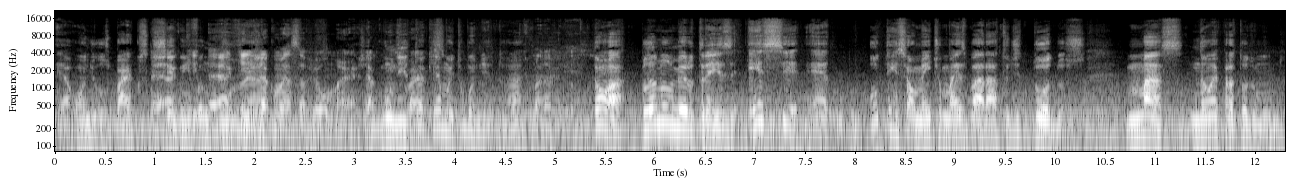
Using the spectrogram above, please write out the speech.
é onde os barcos que É, chegam aqui, em Vancouver. é, aqui né? já começa a ver o mar. Já bonito, aqui é muito bonito, né? Maravilhoso. Então, ó, plano número 3. Esse é potencialmente o mais barato de todos, mas não é para todo mundo.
